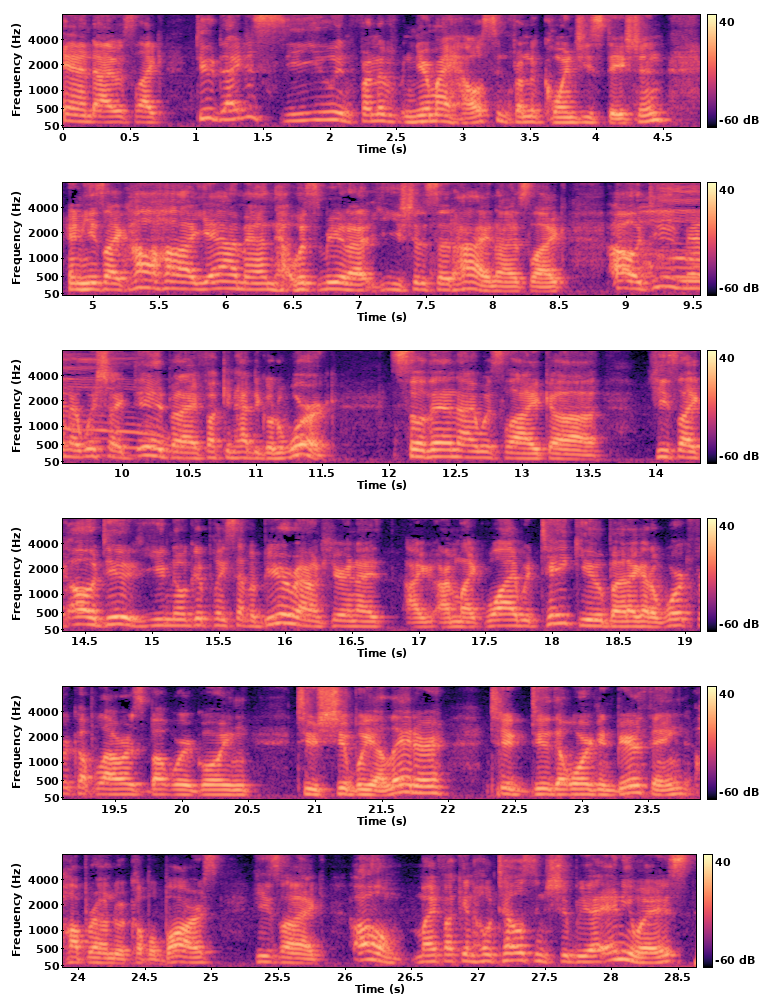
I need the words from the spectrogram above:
and I was like, dude, did I just see you in front of near my house in front of Koenji Station? And he's like, haha, yeah, man, that was me. And I, you should have said hi. And I was like, oh, dude, man, I wish I did, but I fucking had to go to work. So then I was like, uh, he's like, oh, dude, you know, a good place to have a beer around here. And I, I, I'm like, well, I would take you, but I got to work for a couple hours, but we're going to Shibuya later to do the Oregon beer thing, hop around to a couple bars. He's like, "Oh, my fucking hotel's in Shibuya anyways,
